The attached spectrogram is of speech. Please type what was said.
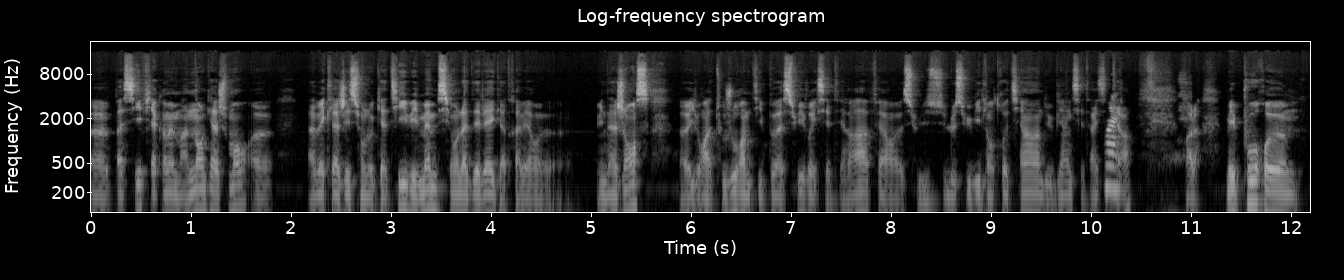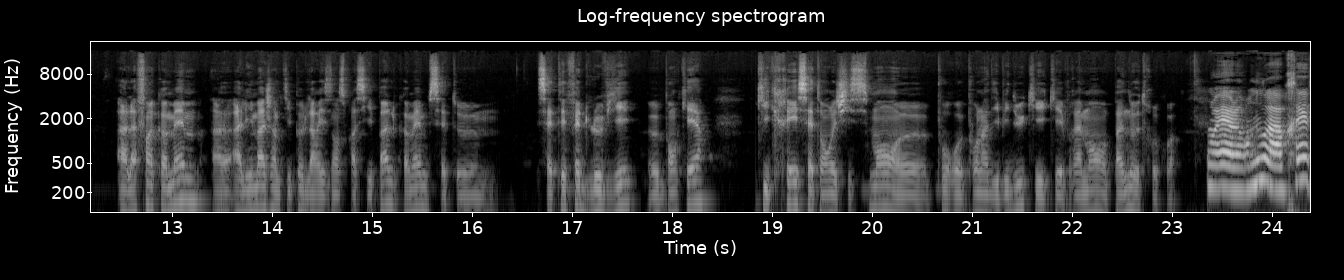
euh, passif, il y a quand même un engagement avec la gestion locative. Et même si on la délègue à travers une agence, euh, il y aura toujours un petit peu à suivre, etc., faire euh, le suivi de l'entretien, du bien, etc., etc. Voilà. Mais pour, euh, à la fin quand même, à l'image un petit peu de la résidence principale, quand même, cette, cet effet de levier bancaire qui crée cet enrichissement pour, pour l'individu qui, qui, est vraiment pas neutre, quoi. Ouais, alors nous, après,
